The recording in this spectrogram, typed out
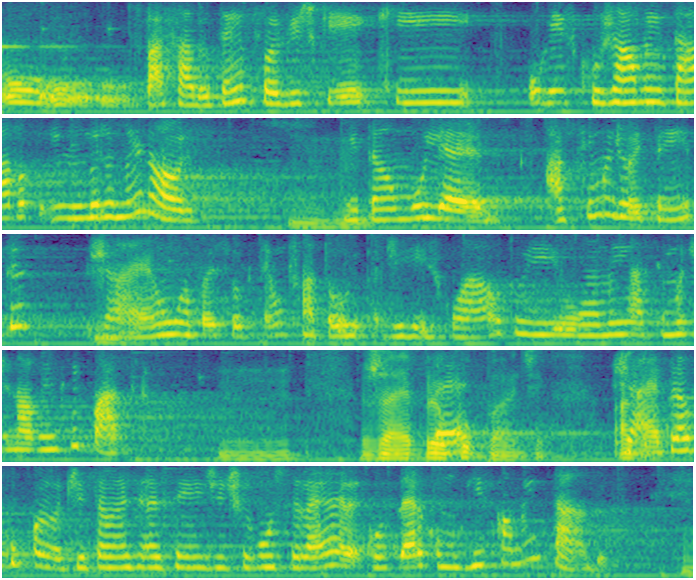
o, o passar do tempo, foi visto que, que o risco já aumentava em números menores. Uhum. Então, mulher acima de 80 já é uma pessoa que tem um fator de risco alto e o homem acima de 94. Uhum. Já é preocupante. Já é preocupante. Então, assim, a gente considera, considera como risco aumentado. Uhum.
